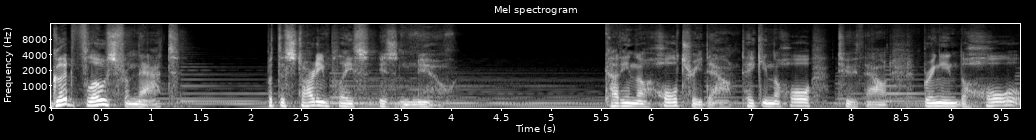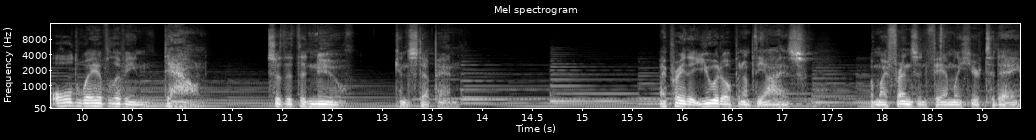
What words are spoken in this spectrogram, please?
Good flows from that, but the starting place is new. Cutting the whole tree down, taking the whole tooth out, bringing the whole old way of living down so that the new can step in. I pray that you would open up the eyes of my friends and family here today.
